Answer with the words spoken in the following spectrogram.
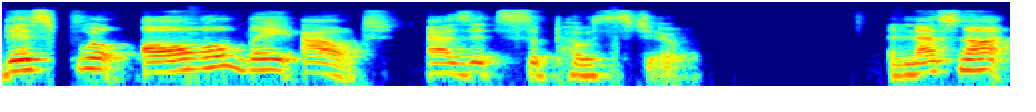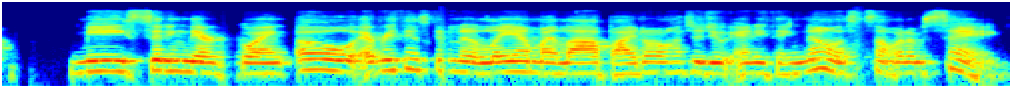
this will all lay out as it's supposed to. And that's not me sitting there going, oh, everything's going to lay on my lap. I don't have to do anything. No, that's not what I'm saying.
